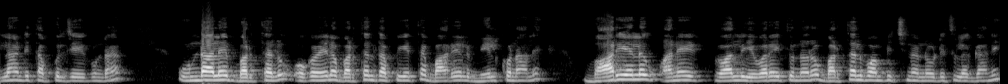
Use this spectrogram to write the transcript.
ఇలాంటి తప్పులు చేయకుండా ఉండాలి భర్తలు. ఒకవేళ భర్తలు తప్పు చేస్తే భార్యలు మేల్కొనాలి. భార్యలు అనే వాళ్ళు ఎవరైతే ఉన్నారో భర్తలు పంపించిన నోటీసులకు కానీ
